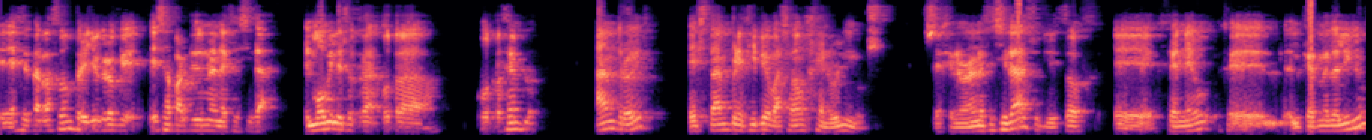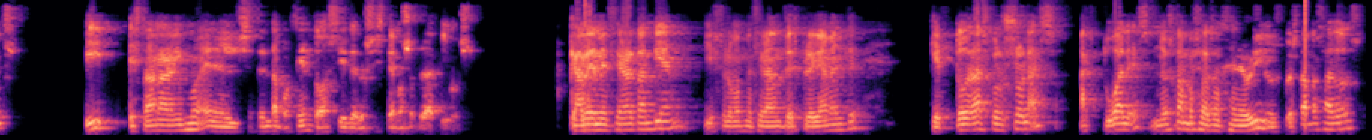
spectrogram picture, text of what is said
tenía cierta razón, pero yo creo que es a partir de una necesidad. El móvil es otra, otra, otro ejemplo. Android está en principio basado en GNU Linux. Se generó una necesidad, se utilizó eh, GNU, el, el, kernel de Linux, y están ahora mismo en el 70% así de los sistemas operativos. Cabe mencionar también, y esto lo hemos mencionado antes previamente, que todas las consolas actuales no están basadas en GNU Linux, pero están basadas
